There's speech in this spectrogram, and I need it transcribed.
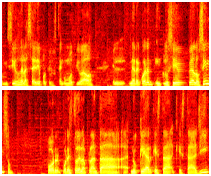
mis hijos de la serie, porque los tengo motivados, me recuerda inclusive a los Simpsons, por, por esto de la planta nuclear que está, que está allí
